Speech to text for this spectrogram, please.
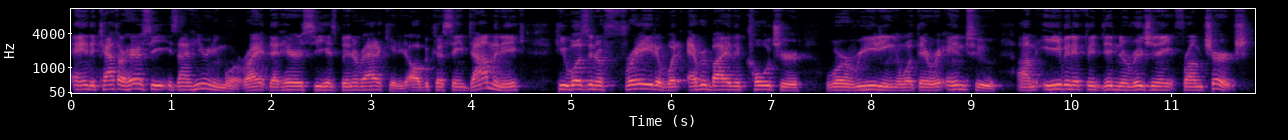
And the Cathar heresy is not here anymore, right? That heresy has been eradicated, all because St. Dominic, he wasn't afraid of what everybody in the culture were reading and what they were into, um, even if it didn't originate from church.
